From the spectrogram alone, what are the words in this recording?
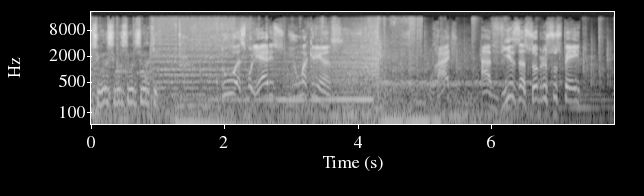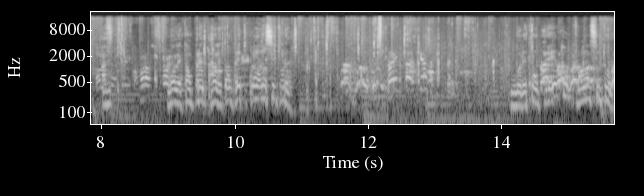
Segura, segura, segura, segura aqui. Duas mulheres e uma criança. O rádio avisa sobre o suspeito. Moletão preto, moletão preto com mão na cintura. Moletom preto, mão na cintura.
